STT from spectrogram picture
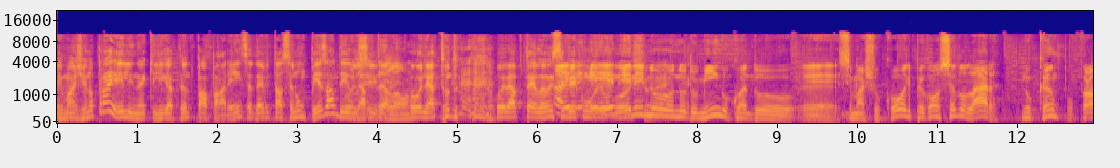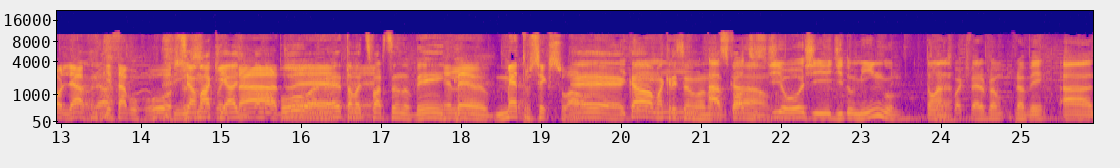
Eu imagino pra ele, né? Que liga tanto pra aparência, deve estar sendo um pesadelo. Olhar se- pro telão, né? Olhar, tudo, olhar pro telão e se Ah, ver com o olho ele, roxo. ele né? no, no domingo, quando é, se machucou, ele pegou um celular no campo pra olhar como que tava o rosto. Se a maquiagem tava boa, é, né? Tava é. disfarçando bem. Ele é metrosexual. É, E calma, Cristiano Ronaldo, As calma. fotos de hoje e de domingo estão lá É. no Sport Fair pra, pra ver a,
